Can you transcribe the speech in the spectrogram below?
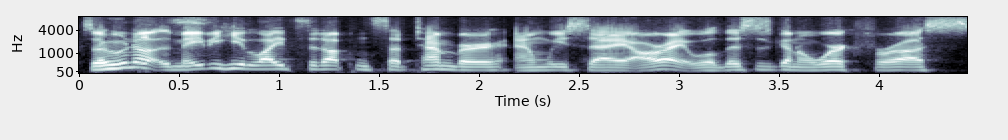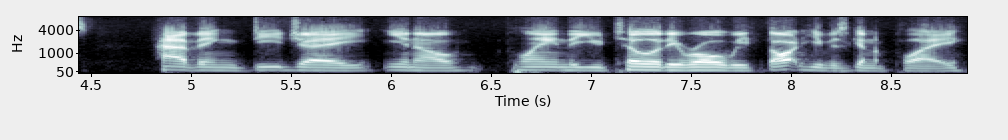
So who knows? Maybe he lights it up in September and we say, all right, well, this is going to work for us having DJ, you know, playing the utility role we thought he was going to play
